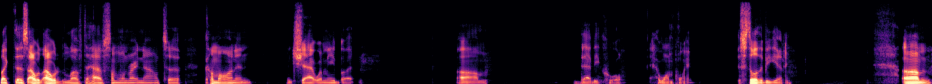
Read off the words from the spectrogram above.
like this. I would I would love to have someone right now to come on and and chat with me, but um that'd be cool at one point. It's still the beginning. Um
